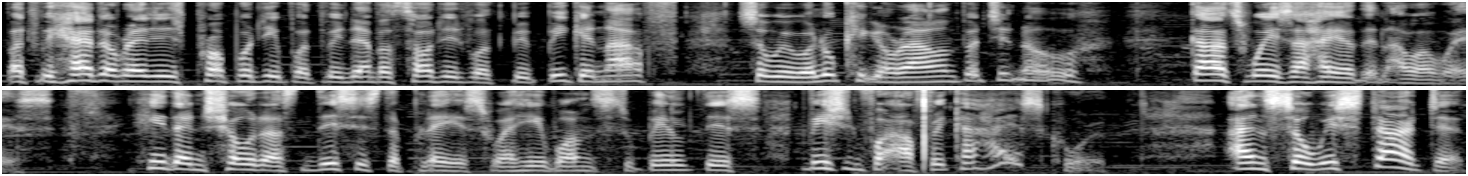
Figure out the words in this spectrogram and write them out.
but we had already this property, but we never thought it would be big enough. So we were looking around, but you know, God's ways are higher than our ways. He then showed us this is the place where He wants to build this Vision for Africa High School. And so we started.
